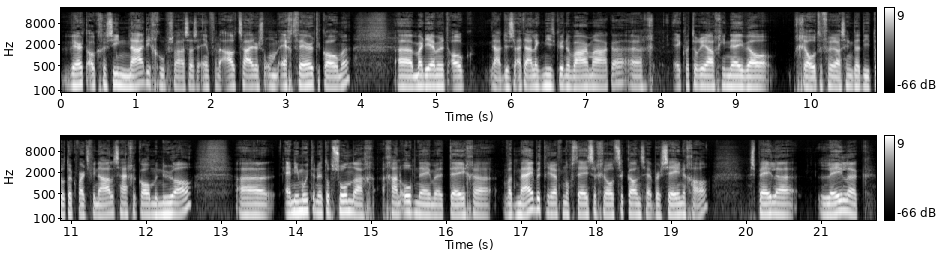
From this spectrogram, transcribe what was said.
werd ook gezien na die groepsfase als een van de outsiders om echt ver te komen. Uh, maar die hebben het ook ja, dus uiteindelijk niet kunnen waarmaken. Equatoriaal Guinea wel grote verrassing dat die tot de kwartfinale zijn gekomen nu al. Uh, en die moeten het op zondag gaan opnemen tegen, wat mij betreft, nog steeds de grootste kanshebber Senegal. Spelen lelijk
